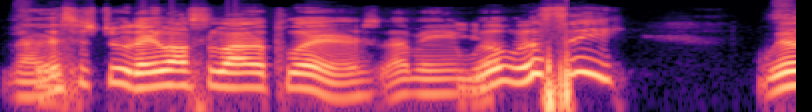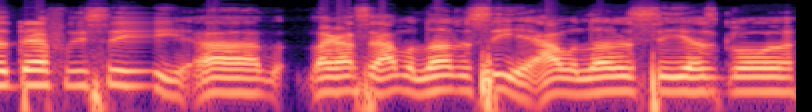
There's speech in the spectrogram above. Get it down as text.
Now this is true. They lost a lot of players. I mean, yeah. we'll we'll see. We'll definitely see. Uh, like I said, I would love to see it. I would love to see us go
